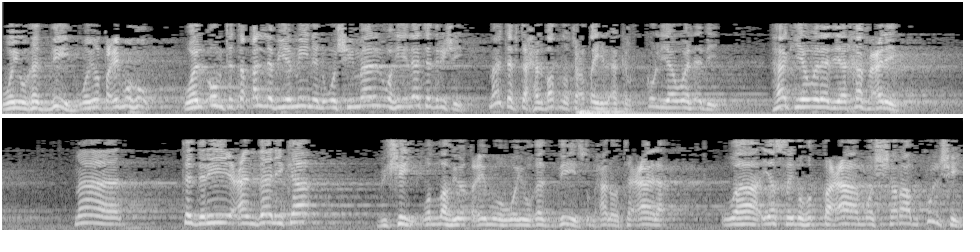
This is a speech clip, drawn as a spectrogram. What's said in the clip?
ويغذيه ويطعمه. والأم تتقلب يمينا وشمالا وهي لا تدري شيء. ما تفتح البطن وتعطيه الأكل. قل يا ولدي هاك يا ولدي أخاف عليك. ما تدري عن ذلك بشيء. والله يطعمه ويغذيه سبحانه وتعالى ويصله الطعام والشراب كل شيء.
